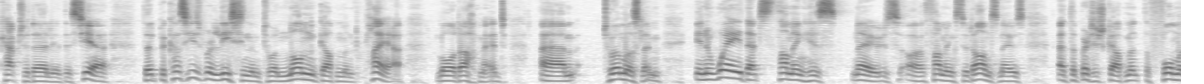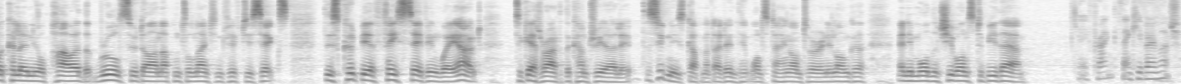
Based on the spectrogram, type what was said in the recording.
captured earlier this year. That because he's releasing them to a non-government player, Lord Ahmed, um, to a Muslim in a way that's thumbing his nose, or thumbing Sudan's nose, at the British government, the former colonial power that ruled Sudan up until 1956. This could be a face saving way out to get her out of the country early. The Sudanese government, I don't think, wants to hang on to her any longer, any more than she wants to be there. Okay, Frank, thank you very much.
